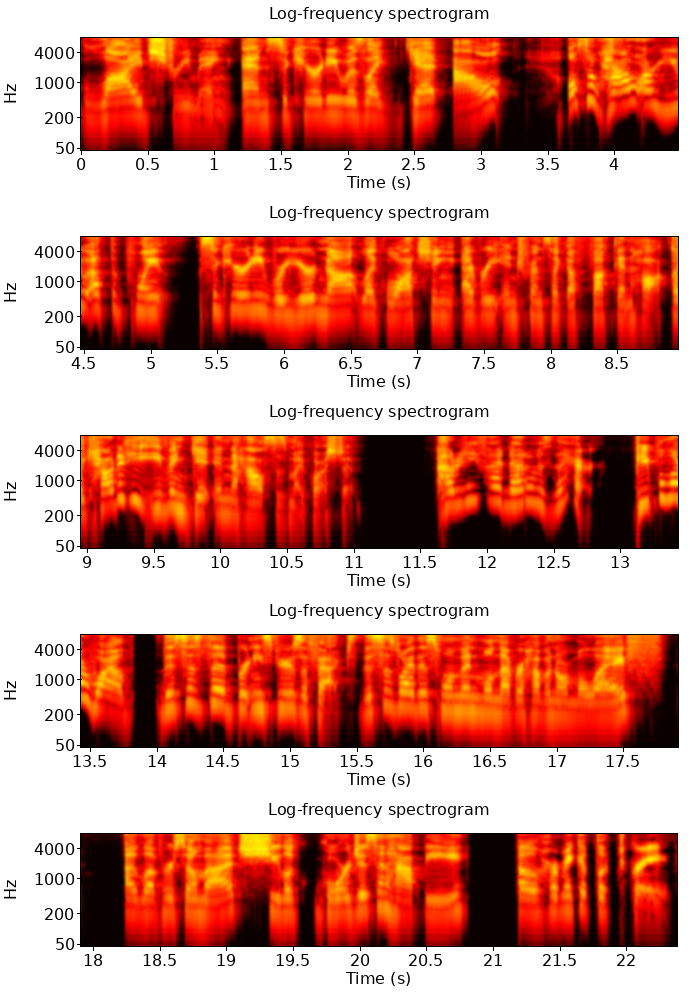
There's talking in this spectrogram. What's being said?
live streaming, and security was like, get out. Also, how are you at the point, security, where you're not like watching every entrance like a fucking hawk? Like, how did he even get in the house? Is my question. How did he find out it was there? People are wild. This is the Britney Spears effect. This is why this woman will never have a normal life. I love her so much. She looked gorgeous and happy. Oh, her makeup looked great.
